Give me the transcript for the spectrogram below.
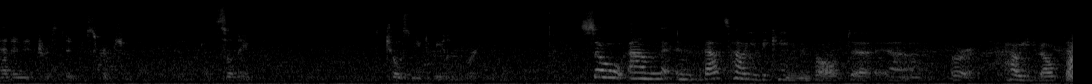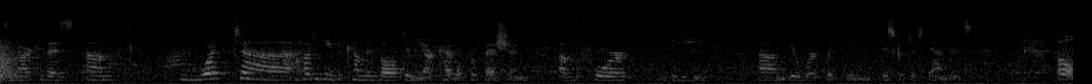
had an interest in description. And So they chose me to be on the working group. So um, and that's how you became involved, uh, uh, or how you developed as an archivist. Um, what, uh, how did you become involved in the archival profession uh, before the um, your work with the descriptive standards? Oh,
